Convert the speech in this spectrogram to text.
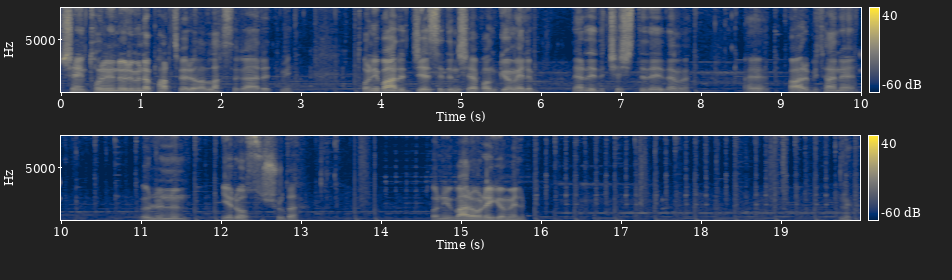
Şeyin Tony'nin ölümüne part veriyor. Allah sigara etmeyin. Tony bari cesedini şey yapalım gömelim. Neredeydi? Çeşitlideydi değil mi? Aynen. Bari bir tane ölünün yeri olsun şurada. Tony'yi bari oraya gömelim. Ne?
